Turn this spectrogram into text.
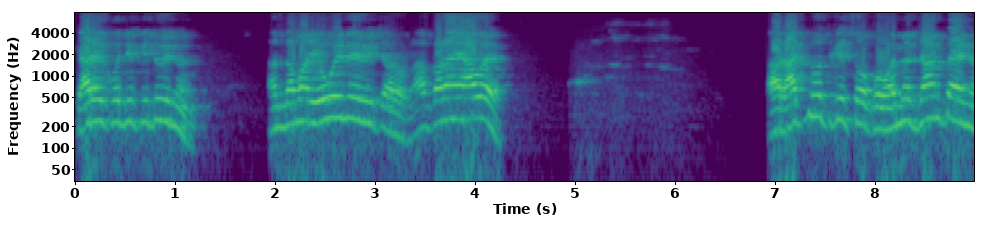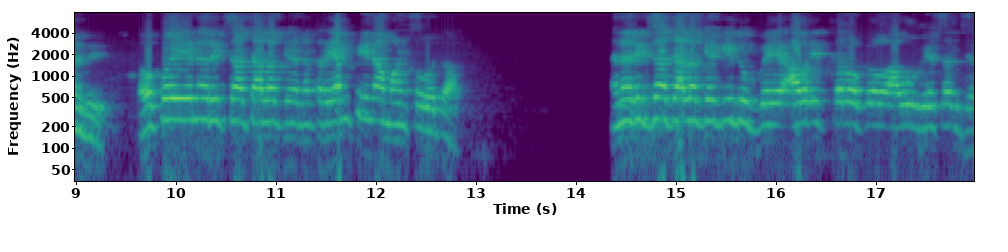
ક્યારેય કોઈ કીધું ને અને તમારે એવું નહીં વિચારો આ ઘણા આવે. આ રાતનો જ કિસ્સો કહો, અમે જાણતા નથી. હવે કોઈ એને રિક્ષા ચાલકે, નકર એમપી ના માણસો હતા. અને રિક્ષા ચાલકે કીધું કે ભાઈ આવી રીત કરો કે આવું વ્યસન છે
